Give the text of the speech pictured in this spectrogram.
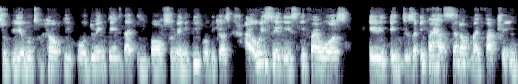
to be able to help people doing things that involve so many people. Because I always say this: if I was a, a if I had set up my factory in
